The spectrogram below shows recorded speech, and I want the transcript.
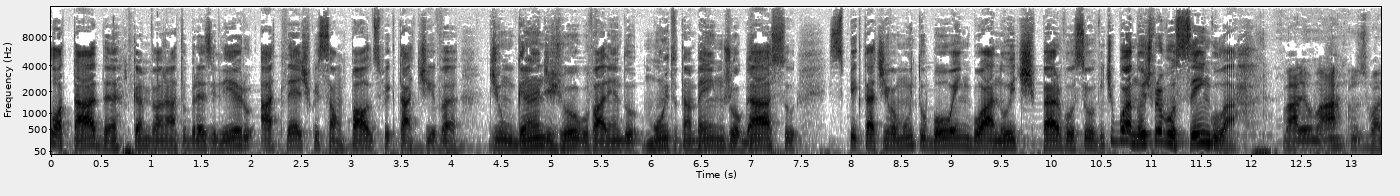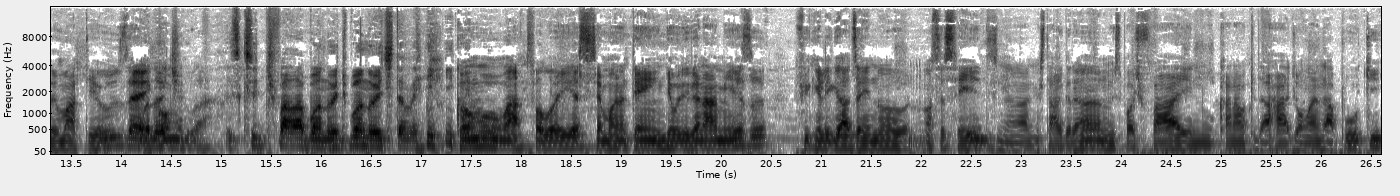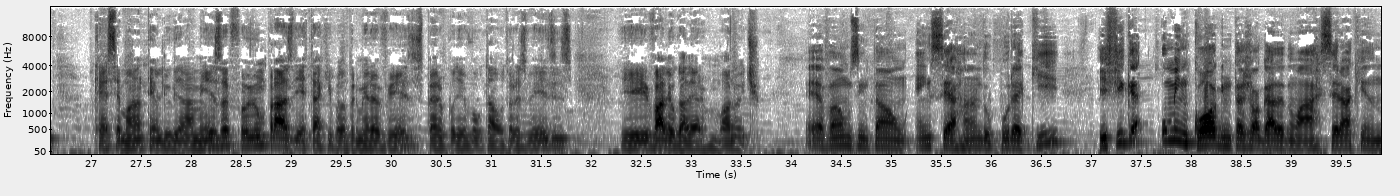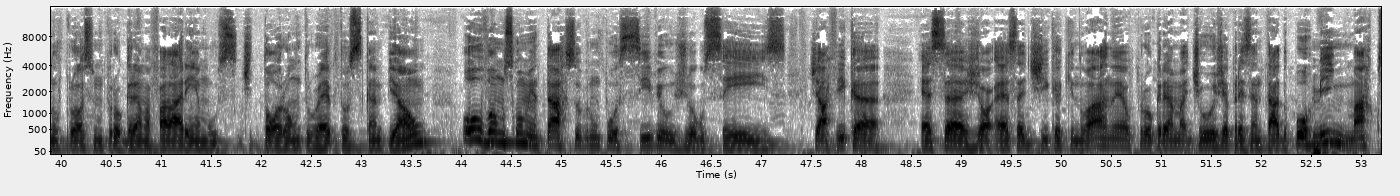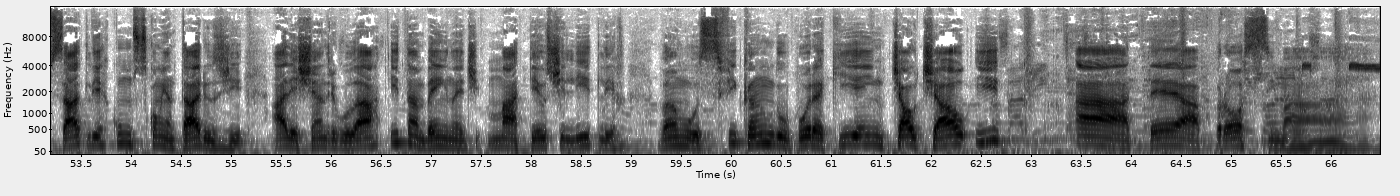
lotada, Campeonato Brasileiro, Atlético e São Paulo, expectativa de um grande jogo, valendo muito também, um jogaço, expectativa muito boa, hein? Boa noite para você, ouvinte, boa noite para você, Angular. Valeu, Marcos, valeu, Matheus. É, boa noite, como... Esqueci de te falar boa noite, boa noite também. Como o Marcos falou aí, essa semana tem Deu Liga na Mesa, Fiquem ligados aí no nossas redes, no Instagram, no Spotify, no canal aqui da Rádio Online da PUC que a semana tem o Liga na Mesa. Foi um prazer estar aqui pela primeira vez, espero poder voltar outras vezes. E valeu, galera. Boa noite. É, vamos então encerrando por aqui. E fica uma incógnita jogada no ar. Será que no próximo programa falaremos de Toronto Raptors campeão? Ou vamos comentar sobre um possível jogo 6? Já fica essa, essa dica aqui no ar, né? O programa de hoje é apresentado por mim, Marco Sattler, com os comentários de Alexandre Goulart e também né, de Matheus Schlittler. Vamos ficando por aqui em tchau, tchau e até a próxima!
